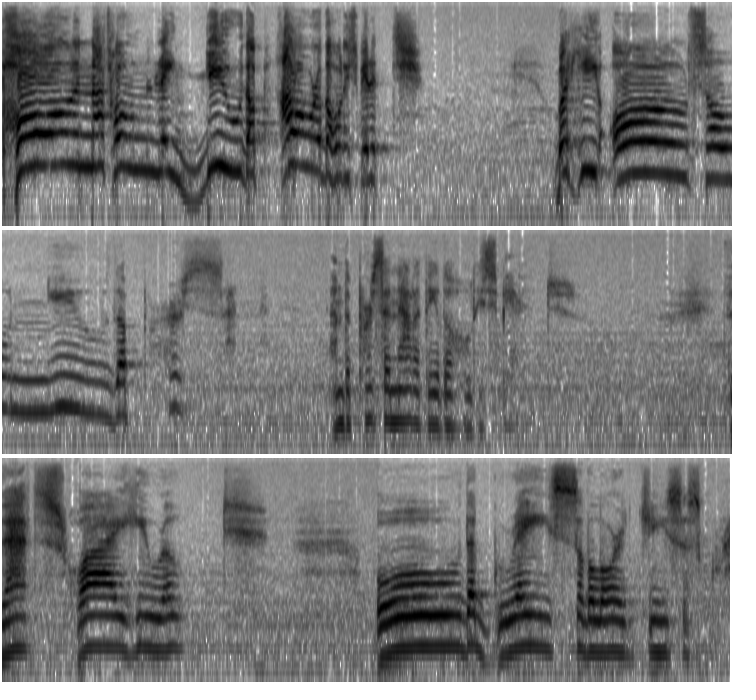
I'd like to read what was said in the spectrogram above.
Paul not only knew the power of the Holy Spirit, but he also knew the person and the personality of the Holy Spirit. That's why he wrote, Oh, the grace of the Lord Jesus Christ.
